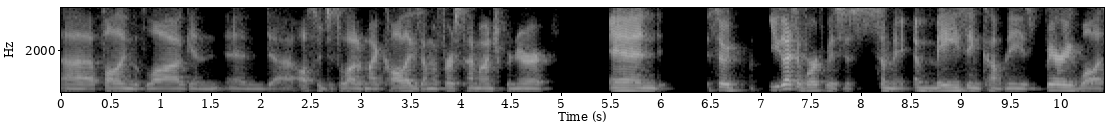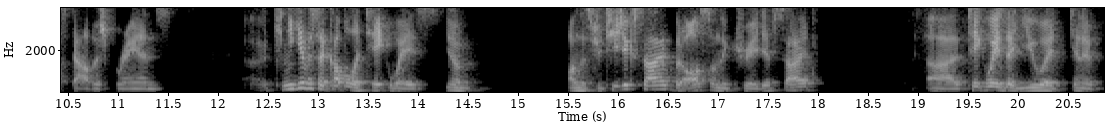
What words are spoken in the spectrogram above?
uh, following the vlog and and uh, also just a lot of my colleagues. I'm a first time entrepreneur. And so you guys have worked with just some amazing companies very well established brands. Uh, can you give us a couple of takeaways you know on the strategic side but also on the creative side? Uh, takeaways that you would kind of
